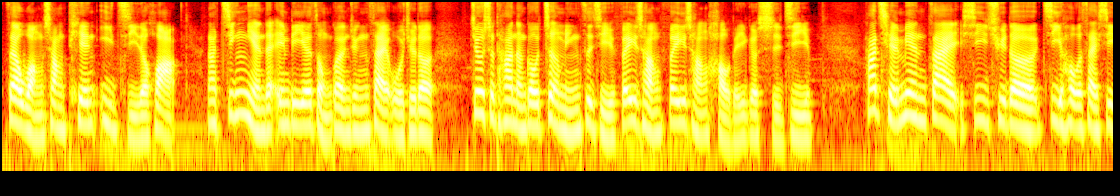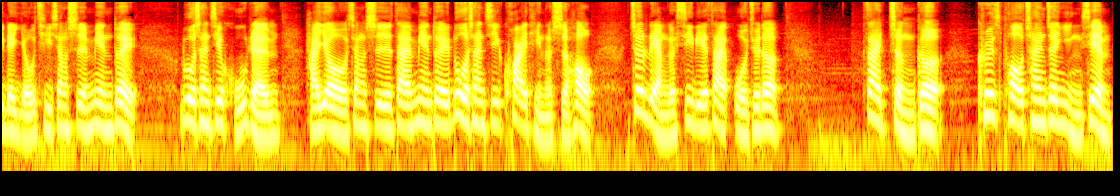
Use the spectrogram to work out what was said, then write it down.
再往上添一级的话，那今年的 NBA 总冠军赛，我觉得就是他能够证明自己非常非常好的一个时机。他前面在西区的季后赛系列，尤其像是面对洛杉矶湖人，还有像是在面对洛杉矶快艇的时候，这两个系列赛，我觉得在整个 Chris Paul 参政引线、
